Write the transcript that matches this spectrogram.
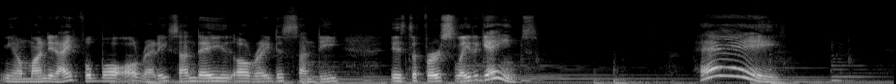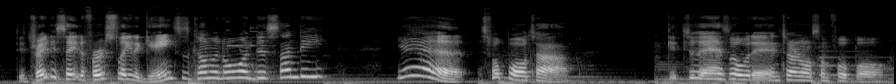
you know Monday night football already. Sunday already. This Sunday is the first slate of games. Hey, did Trader say the first slate of games is coming on this Sunday? Yeah, it's football time. Get your ass over there and turn on some football.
